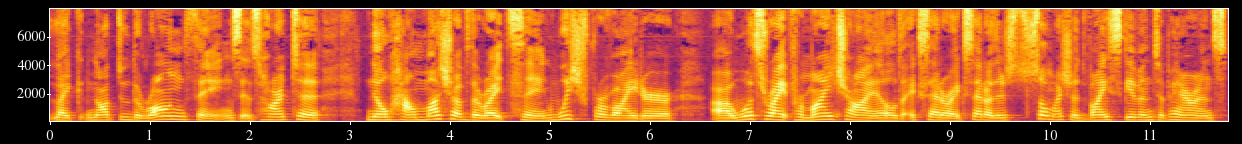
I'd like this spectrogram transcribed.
like not do the wrong things. It's hard to know how much of the right thing, which provider, uh, what's right for my child, et cetera, et cetera. There's so much advice given to parents,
